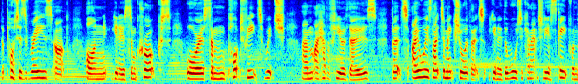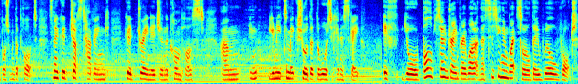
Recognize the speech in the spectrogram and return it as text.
the pot is raised up on, you know, some crocks or some pot feet, which um, I have a few of those, but I always like to make sure that, you know, the water can actually escape from the bottom of the pot. It's no good just having good drainage in the compost. Um, you, you need to make sure that the water can escape if your bulbs don't drain very well and they're sitting in wet soil, they will rot.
